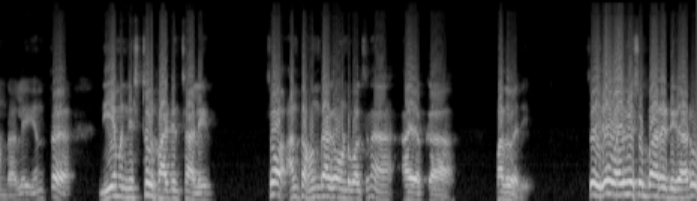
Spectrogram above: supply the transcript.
ఉండాలి ఎంత నియమ నిష్ఠలు పాటించాలి. సో అంత హుందాగా ఉండవలసిన ఆ యొక్క పదవి అది. సో ఇదే వైవి సుబ్బారెడ్డి గారు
